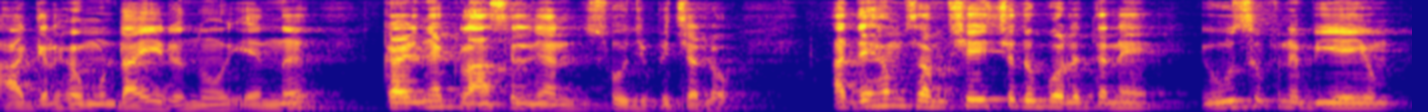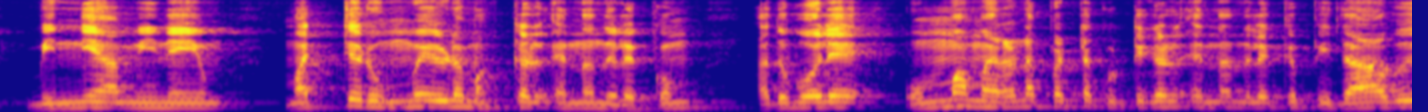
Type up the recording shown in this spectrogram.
ആഗ്രഹമുണ്ടായിരുന്നു എന്ന് കഴിഞ്ഞ ക്ലാസ്സിൽ ഞാൻ സൂചിപ്പിച്ചല്ലോ. അദ്ദേഹം സംശയിച്ചതുപോലെ തന്നെ യൂസുഫ് നബിയെയും ബിന്യാമീനെയും മറ്റൊരുമ്മയുടെ മക്കൾ എന്ന നിലക്കും അതുപോലെ ഉമ്മ മരണപ്പെട്ട കുട്ടികൾ എന്ന നിലയ്ക്ക് പിതാവ്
